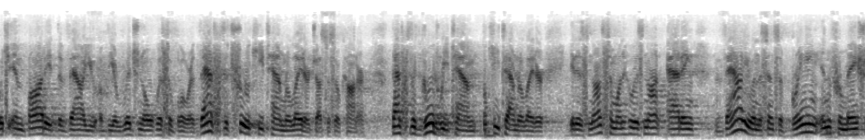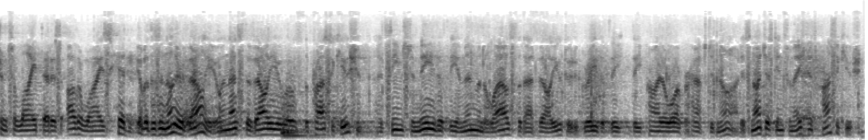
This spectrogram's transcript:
which embodied the value of the original whistleblower. That's the true qui tam relator, Justice O'Connor. That's the good good qui tam relator. It is not someone who is not adding value in the sense of bringing information to light that is otherwise hidden. Yeah, but there's another value, and that's the value of the prosecution. It seems to me that the amendment allows for that value to a degree that the, the prior law perhaps did not. It's not just information, it's prosecution.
